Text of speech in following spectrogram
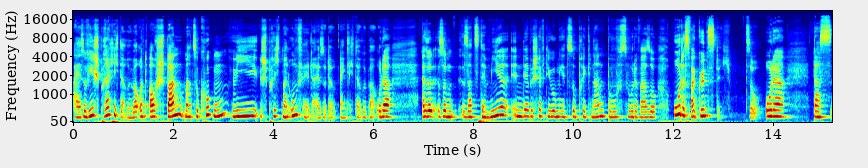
also wie spreche ich darüber? Und auch spannend mal zu gucken, wie spricht mein Umfeld also da, eigentlich darüber? Oder also so ein Satz, der mir in der Beschäftigung jetzt so prägnant bewusst wurde, war so, oh, das war günstig. So, oder dass,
